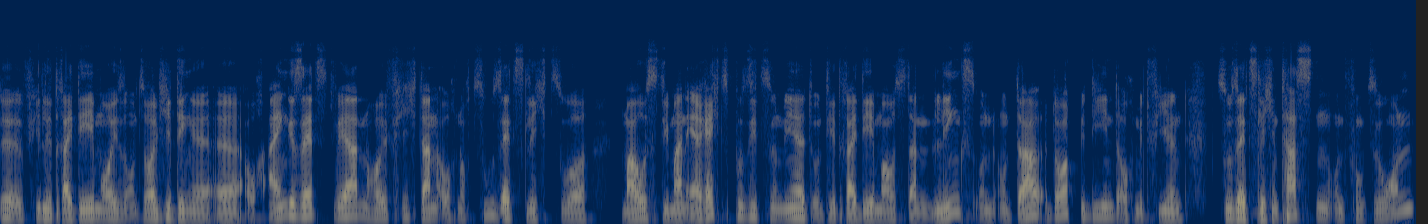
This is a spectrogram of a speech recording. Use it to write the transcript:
äh, viele 3D-Mäuse und solche Dinge äh, auch eingesetzt werden, häufig dann auch noch zusätzlich zur Maus, die man eher rechts positioniert und die 3D-Maus dann links und, und da, dort bedient, auch mit vielen zusätzlichen Tasten und Funktionen.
